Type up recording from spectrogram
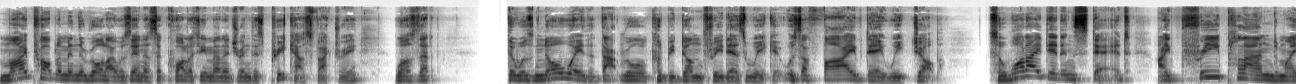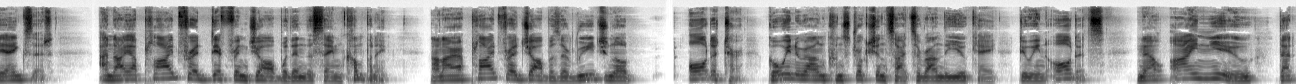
My problem in the role I was in as a quality manager in this precast factory was that there was no way that that role could be done three days a week. It was a five day week job. So, what I did instead, I pre planned my exit and I applied for a different job within the same company. And I applied for a job as a regional auditor going around construction sites around the UK doing audits. Now, I knew that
